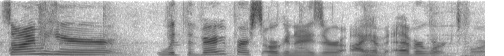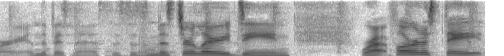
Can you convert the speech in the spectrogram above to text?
So I'm here with the very first organizer I have ever worked for in the business. This is Mr. Larry Dean. We're at Florida State,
